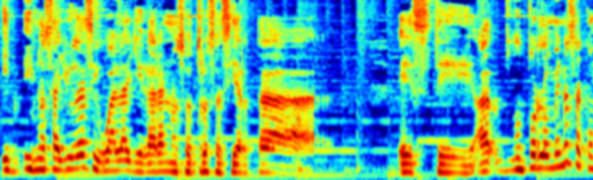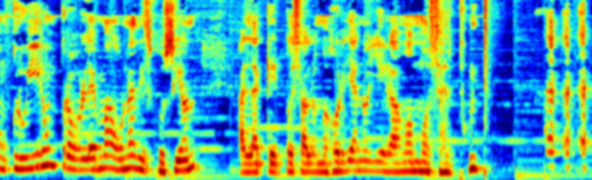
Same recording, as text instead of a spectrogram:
y, nos ayudas igual a llegar a nosotros a cierta, este, por lo menos a concluir un problema, una discusión a la que pues a lo mejor ya no llegábamos al punto.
